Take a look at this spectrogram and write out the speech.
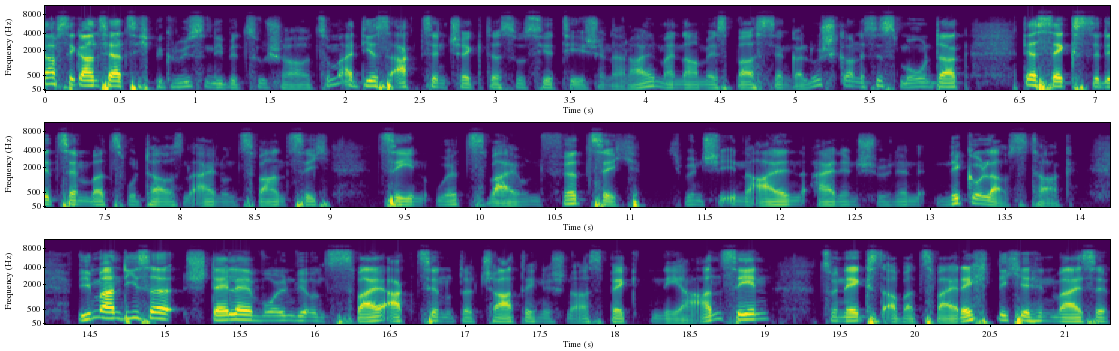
darf Sie ganz herzlich begrüßen, liebe Zuschauer, zum Ideas Aktiencheck der Societe Generale. Mein Name ist Bastian Galuschka und es ist Montag, der 6. Dezember 2021, 10.42 Uhr. Ich wünsche Ihnen allen einen schönen Nikolaustag. Wie immer an dieser Stelle wollen wir uns zwei Aktien unter charttechnischen Aspekten näher ansehen. Zunächst aber zwei rechtliche Hinweise.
